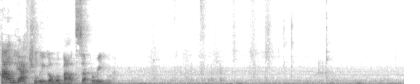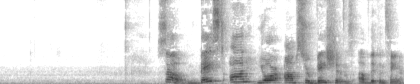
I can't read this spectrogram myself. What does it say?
how we actually go about separating them. So, based on your observations of the container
